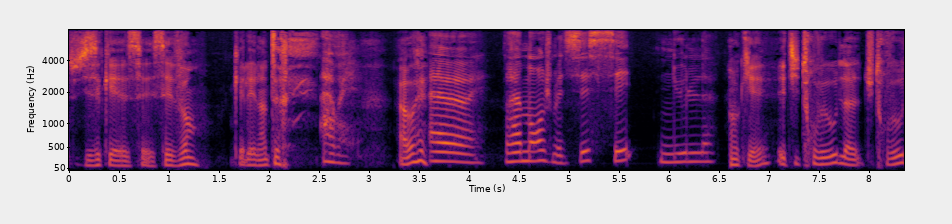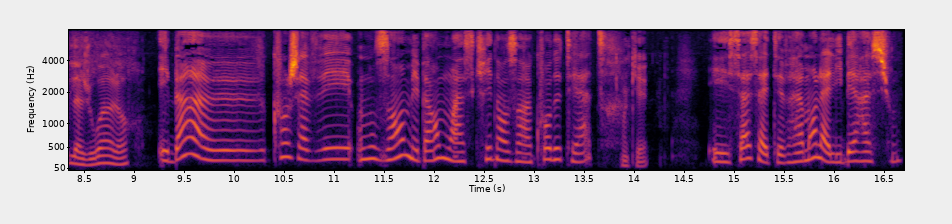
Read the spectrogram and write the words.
tu disais que c'est c'est vain. Quel est l'intérêt? Ah ouais. Ah ouais? Ah ouais, ouais. Vraiment, je me disais c'est nul. Ok. Et tu trouvais où de la, tu trouvais où de la joie alors? Eh ben euh, quand j'avais 11 ans, mes parents m'ont inscrit dans un cours de théâtre. Ok. Et ça, ça a été vraiment la libération.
